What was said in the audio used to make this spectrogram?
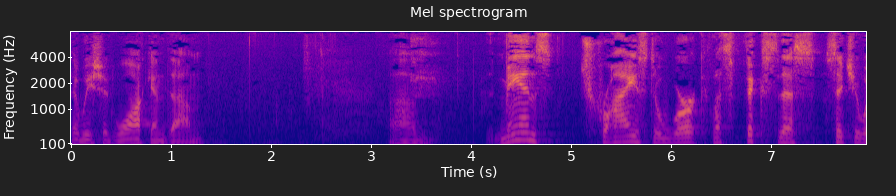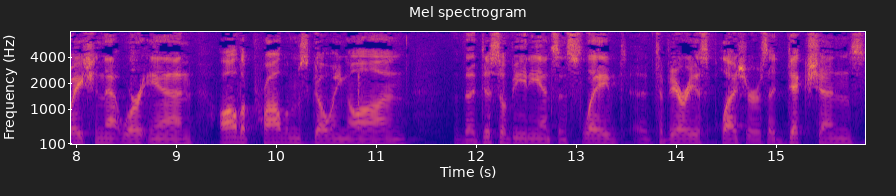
that we should walk in them. Um, man tries to work, let's fix this situation that we're in, all the problems going on, the disobedience, enslaved uh, to various pleasures, addictions,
